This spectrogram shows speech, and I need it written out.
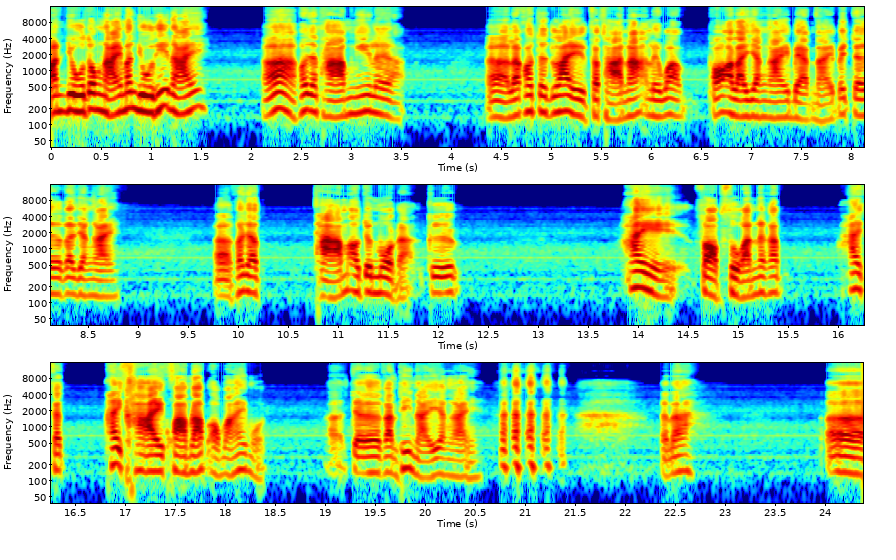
มันอยู่ตรงไหน มันอยู่ที่ไหนอาเขาจะถามงี้เลยอะเออแล้วเขาจะไล่สถานะเลยว่า เพราะอะไรยังไงแบบไหนไปเจอกันยังไง เออเขาจะถามเอาจนหมดอะ คือ ให้สอบสวนนะครับ ให้กะให้คลายความลับออกมาให้หมดเจอกันที่ไหนยังไงนะเออ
